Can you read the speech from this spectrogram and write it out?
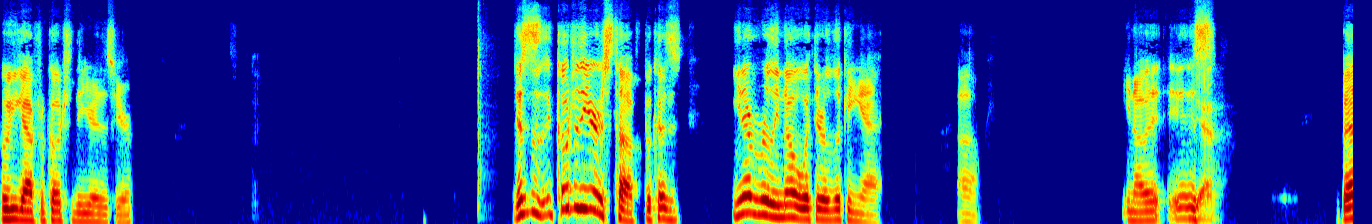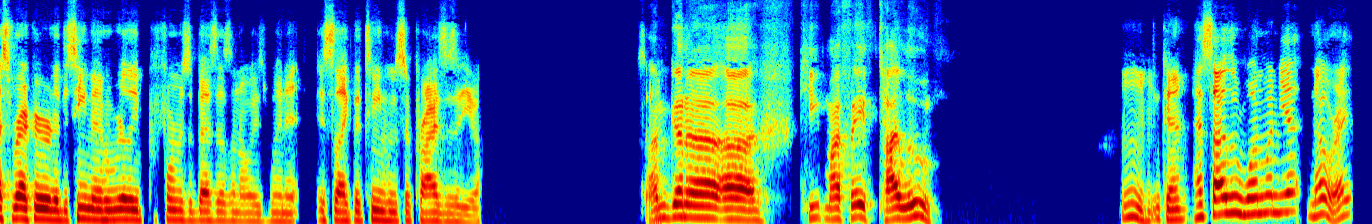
who you got for coach of the year this year? This is coach of the year is tough because you never really know what they're looking at. Uh, you know, it is yeah best record or the team that who really performs the best doesn't always win it. It's like the team who surprises you. So, I'm gonna uh keep my faith Ty Lue mm, okay. Has Tyler won one yet? No, right?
